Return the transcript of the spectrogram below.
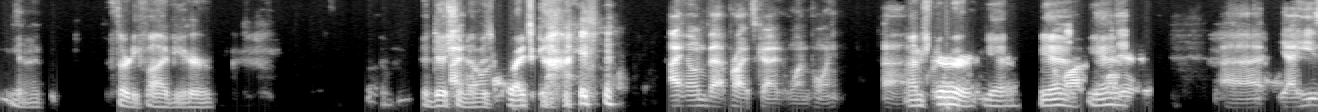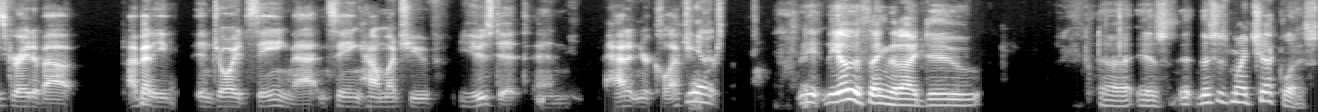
you know, 35 year edition of his price guide. I owned that price guide at one point. Uh, I'm sure. Yeah. Yeah. lot of people Yeah. Uh, yeah, he's great about. I bet he enjoyed seeing that and seeing how much you've used it and had it in your collection. Yeah. For, The, the other thing that I do uh, is this is my checklist.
